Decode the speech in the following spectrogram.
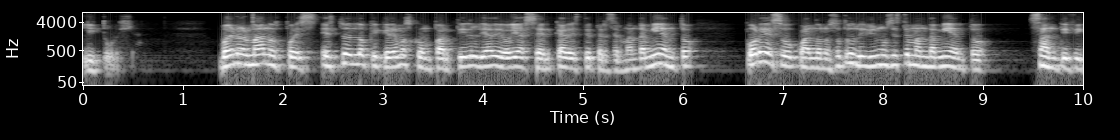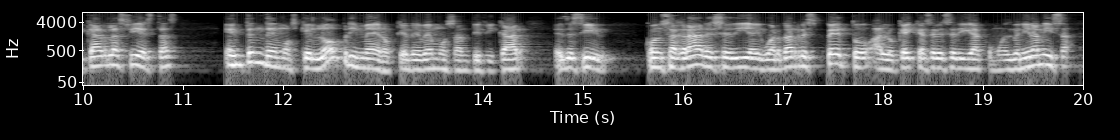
liturgia. Bueno, hermanos, pues esto es lo que queremos compartir el día de hoy acerca de este tercer mandamiento. Por eso, cuando nosotros vivimos este mandamiento, santificar las fiestas, entendemos que lo primero que debemos santificar, es decir, consagrar ese día y guardar respeto a lo que hay que hacer ese día, como es venir a misa,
